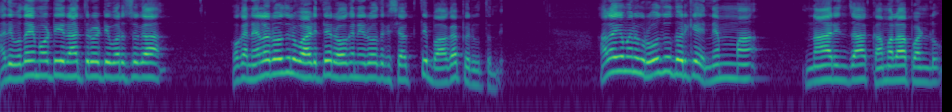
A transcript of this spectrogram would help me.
అది ఉదయం ఒకటి రాత్రి ఒకటి వరుసగా ఒక నెల రోజులు వాడితే రోగనిరోధక శక్తి బాగా పెరుగుతుంది. అలాగే మనకు రోజు దొరికే నిమ్మ నారింజ కమలా పండ్లు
